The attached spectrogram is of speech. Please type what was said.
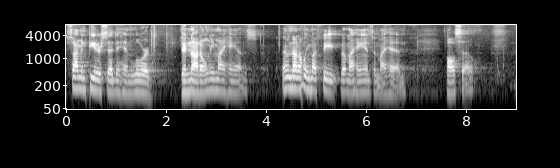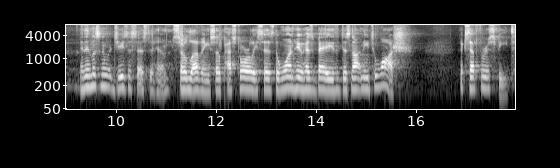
Simon Peter said to him, Lord, then not only my hands, not only my feet, but my hands and my head also. And then listen to what Jesus says to him. So loving, so pastoral, he says, The one who has bathed does not need to wash except for his feet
